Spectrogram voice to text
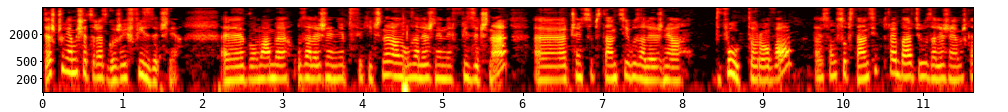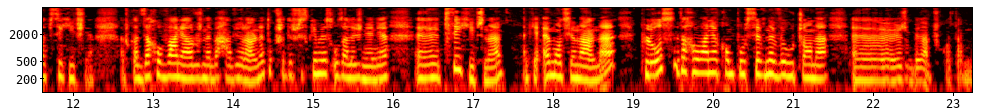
też czujemy się coraz gorzej fizycznie, e, bo mamy uzależnienie psychiczne, mamy uzależnienie fizyczne. E, część substancji uzależnia dwutorowo, są substancje, które bardziej uzależniają na przykład psychicznie. Na przykład zachowania różne behawioralne, to przede wszystkim jest uzależnienie e, psychiczne, takie emocjonalne, plus zachowania kompulsywne, wyuczone, e, żeby na przykład tam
